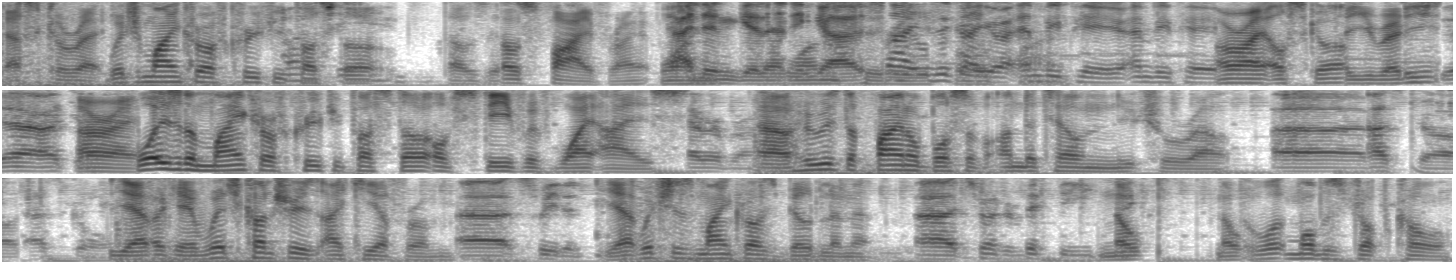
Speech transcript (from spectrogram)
That's correct. Which Minecraft creepypasta? That was it. That was five, right? I didn't get any, guys. No, you did four, go. You're five. MVP. You're MVP. Alright, Oscar, are you ready? Yeah, I. Alright. What is the Minecraft creepypasta of Steve with white eyes? Herobrine. Uh, who is the final boss of Undertale Neutral Route? Uh, Asgore. Asgore. Yeah, okay. Which country is IKEA from? Uh, Sweden. Yeah. Which is Minecraft's build limit? Uh, 256. Nope. Nope. What mobs drop coal?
